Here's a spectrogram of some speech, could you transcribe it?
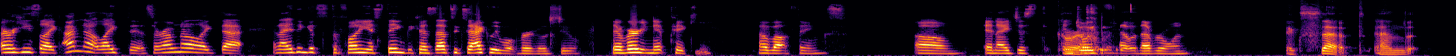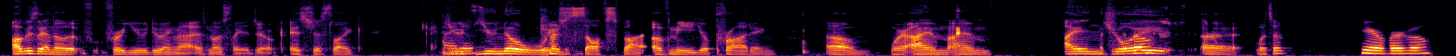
or he's like, "I'm not like this," or "I'm not like that," and I think it's the funniest thing because that's exactly what Virgos do. They're very nitpicky about things, um, and I just enjoy doing that with everyone. Except, and obviously, I know that f- for you doing that is mostly a joke. It's just like Kind you of. you know which Kind of. soft spot of me you're prodding, um, where I am I am I enjoy uh what's up? You're a Virgo.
